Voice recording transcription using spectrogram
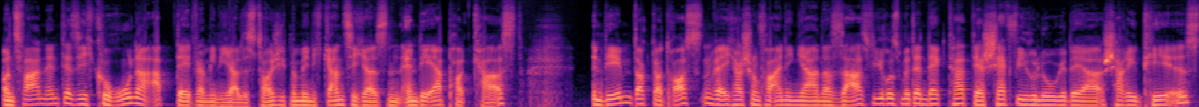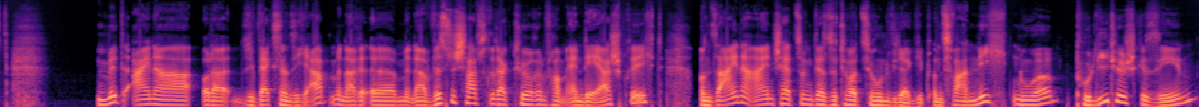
Und zwar nennt er sich Corona Update, wenn mich nicht alles täuscht. Ich bin mir nicht ganz sicher, es ist ein NDR-Podcast, in dem Dr. Drosten, welcher schon vor einigen Jahren das SARS-Virus mitentdeckt hat, der Chefvirologe der Charité ist, mit einer, oder sie wechseln sich ab, mit einer, äh, mit einer Wissenschaftsredakteurin vom NDR spricht und seine Einschätzung der Situation wiedergibt. Und zwar nicht nur politisch gesehen,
